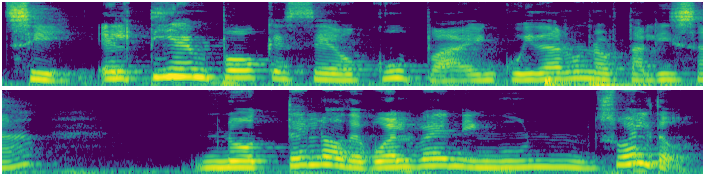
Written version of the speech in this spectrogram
Sí, el tiempo que se ocupa en cuidar una hortaliza no te lo devuelve ningún sueldo.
